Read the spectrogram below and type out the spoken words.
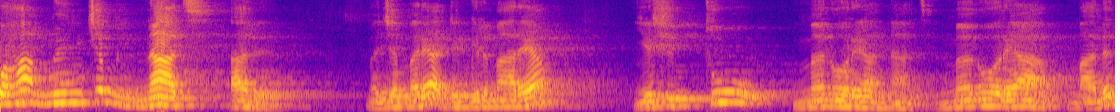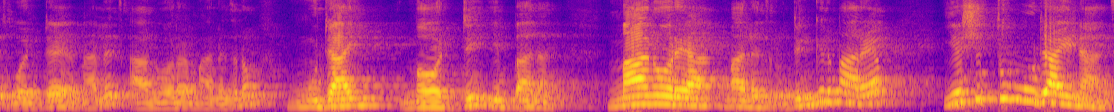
ውሃ ምንጭም ናት አለ። መጀመሪያ ድንግል ማርያም የሽቱ መኖሪያ ናት። መኖሪያ ማለት ወደ ማለት አኖረ ማለት ነው። ሙዳይ መወድይ ይባላል። ማኖሪያ ማለት ነው። ድንግል ማርያም የሽቱ ሙዳይ ናት።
